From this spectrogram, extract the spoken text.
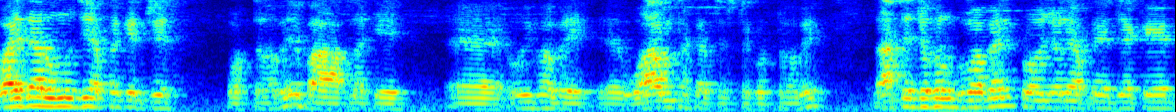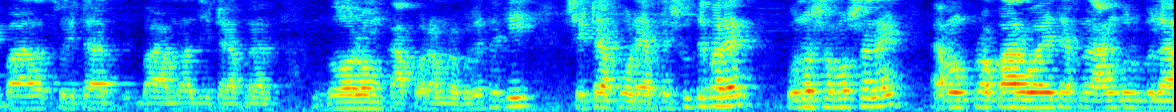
ওয়েদার অনুযায়ী আপনাকে ড্রেস পরতে হবে বা আপনাকে ওইভাবে ওয়ার্ম থাকার চেষ্টা করতে হবে। রাতে যখন ঘুমাবেন, প্রয়োজনে আপনি জ্যাকেট বা সোয়েটার বা আমরা যেটা আপনার গরম কাপড় আমরা বলে থাকি, সেটা পরে আপনি শুতে পারেন, কোনো সমস্যা নাই। এবং প্রপার ওয়েতে আপনার আঙ্গুলগুলা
